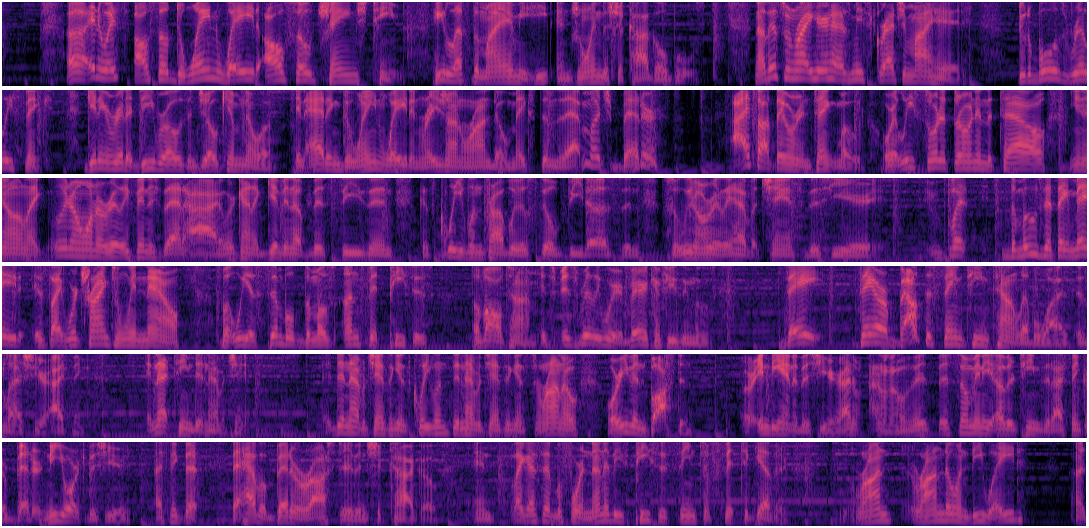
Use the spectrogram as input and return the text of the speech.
Uh, anyways, also Dwyane Wade also changed teams. He left the Miami Heat and joined the Chicago Bulls. Now this one right here has me scratching my head. Do the Bulls really think getting rid of D Rose and Joakim Noah and adding Dwyane Wade and Rajon Rondo makes them that much better? I thought they were in tank mode, or at least sort of throwing in the towel. You know, like, we don't want to really finish that high. We're kind of giving up this season because Cleveland probably will still beat us, and so we don't really have a chance this year. But the moves that they made is like we're trying to win now, but we assembled the most unfit pieces of all time. It's it's really weird, very confusing moves. They they are about the same team talent level wise as last year, I think. And that team didn't have a chance. It didn't have a chance against Cleveland, didn't have a chance against Toronto, or even Boston or Indiana this year. I don't I don't know. There's there's so many other teams that I think are better. New York this year. I think that that have a better roster than Chicago. And like I said before, none of these pieces seem to fit together. Ron Rondo and D Wade. Uh,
